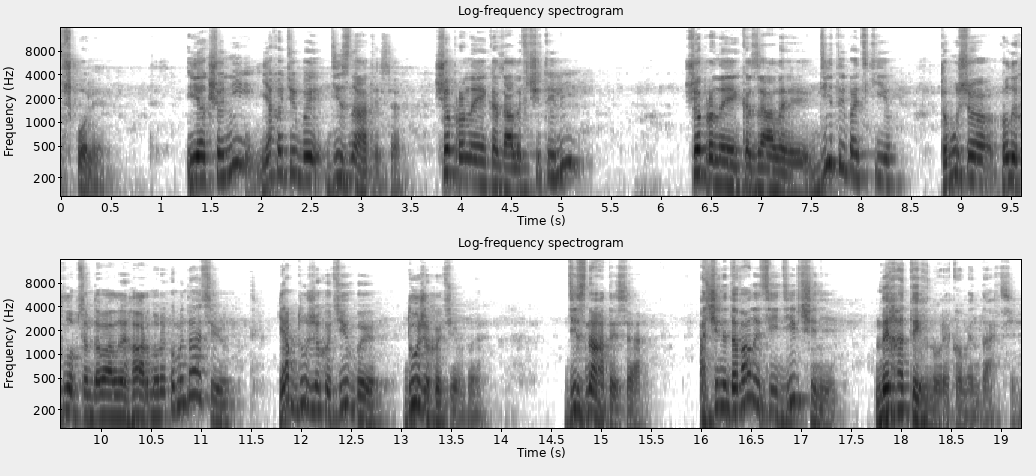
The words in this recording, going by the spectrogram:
в школі. І якщо ні, я хотів би дізнатися, що про неї казали вчителі, що про неї казали діти батьків. Тому що, коли хлопцям давали гарну рекомендацію, я б дуже хотів би, дуже хотів би дізнатися, а чи не давали цій дівчині негативну рекомендацію?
